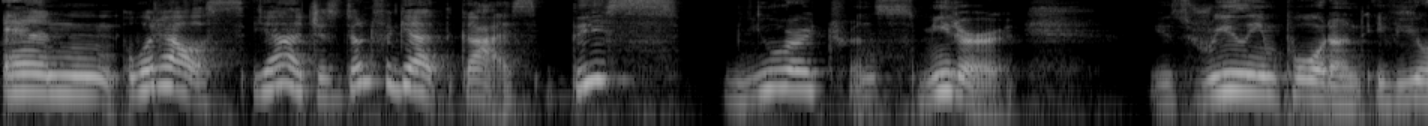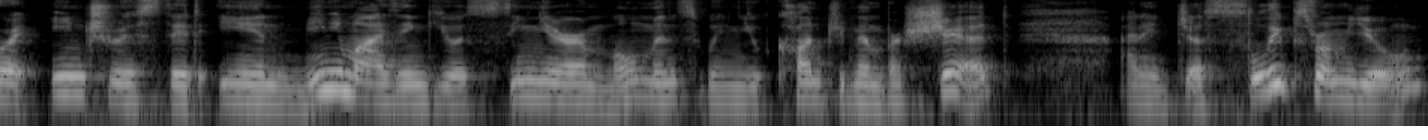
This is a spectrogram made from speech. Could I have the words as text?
And what else? Yeah, just don't forget, guys, this neurotransmitter is really important if you are interested in minimizing your senior moments when you can't remember shit and it just slips from you.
